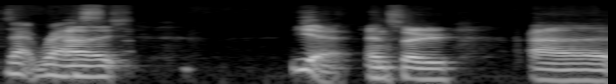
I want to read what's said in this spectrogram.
Is that REST? Uh, yeah, and so uh,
